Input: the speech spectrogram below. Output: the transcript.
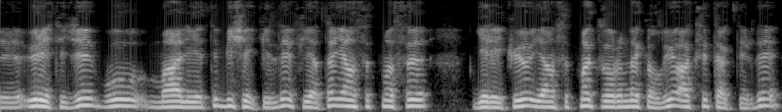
üretici bu maliyeti bir şekilde fiyata yansıtması gerekiyor. Yansıtmak zorunda kalıyor. Aksi takdirde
